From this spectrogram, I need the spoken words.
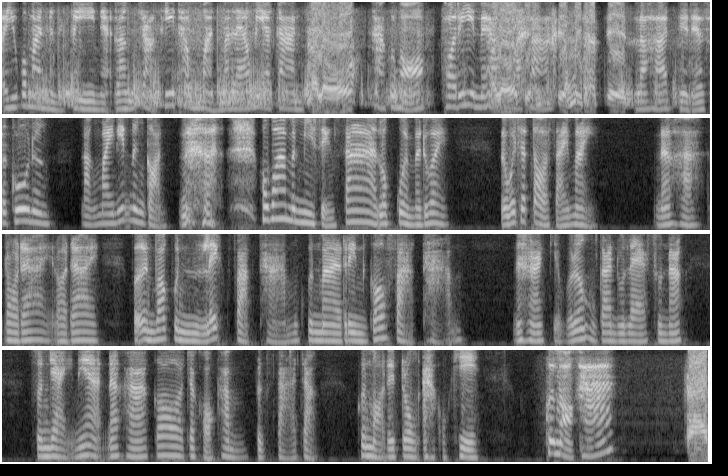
อายุประมาณหนึ่งปีเนี่ย หลังจากที่ทำหมันมาแล้วมีอาการฮัลโหลค่ะคุณหมอ พอได้ยินไหมฮัคะลโหลคุณหมอเสียงคะเสียงไม่ชัดเจนเหรอคะเดี๋ยวเดี๋ยวสักครู่หนึ่งหลังไม้นิดนึงก่อนนะคะเพราะว่ามันมีเสียงซ่ารบกวนมาด้วย หรือว่าจะต่อสายใหม่นะคะ รอได้รอได้เผอิญว่าคุณเล็กฝากถาม คุณมารินก็ฝากถามนะคะเกี่ยวกับเรื่องของการดูแลสุนัข ส่วนใหญ่เนี่ยนะคะ ก็จะขอคำปรึกษาจากคุณหมอโดยตรงอะโอเค คุณหมอคะครับ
